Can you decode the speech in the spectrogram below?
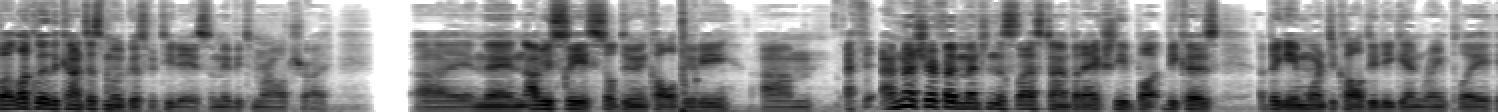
but luckily the contest mode goes for two days, so maybe tomorrow I'll try. Uh, and then obviously still doing Call of Duty. Um, I th- I'm not sure if I mentioned this last time, but I actually bought because I've been getting more into Call of Duty again, rank play.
